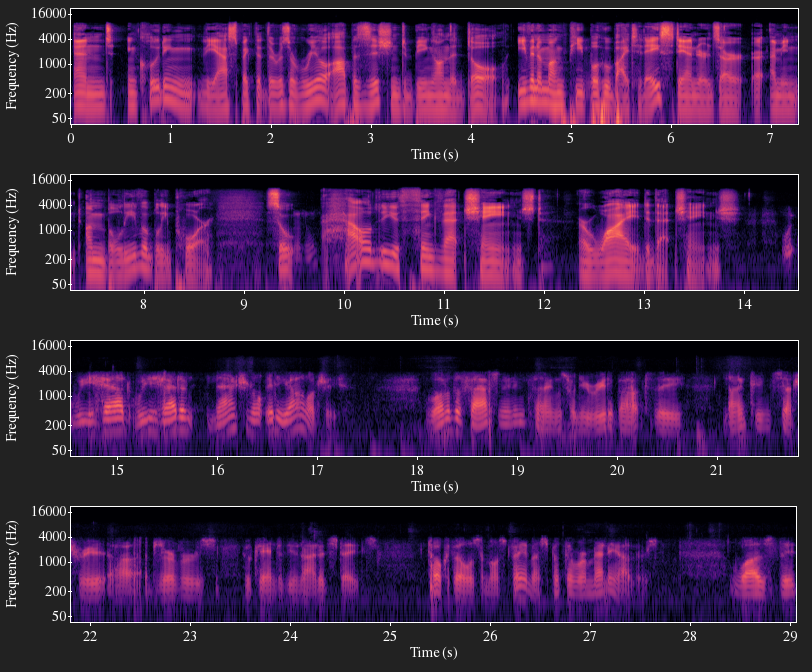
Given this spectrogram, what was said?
and including the aspect that there was a real opposition to being on the dole, even among people who, by today's standards, are, I mean, unbelievably poor. So, mm-hmm. how do you think that changed, or why did that change? We had we had a national ideology. One of the fascinating things when you read about the 19th century uh, observers who came to the United States. Tocqueville was the most famous, but there were many others. Was the,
